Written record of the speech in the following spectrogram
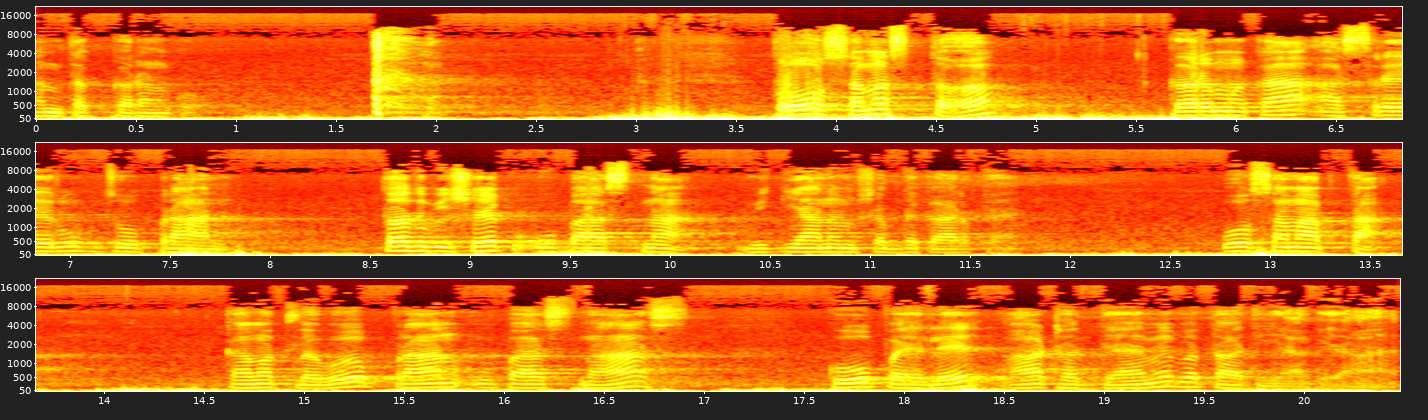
अंतकरण को। तो समस्त कर्म का आश्रय रूप जो प्राण तद विषयक उपासना, विज्ञानम शब्द का अर्थ है, वो समाप्ता। का मतलब प्राण उपासना को पहले आठ अध्याय में बता दिया गया है।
